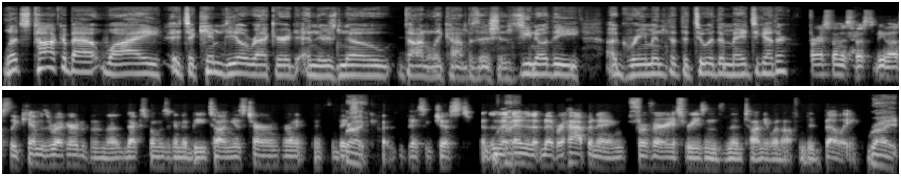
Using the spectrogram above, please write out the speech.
Let's talk about why it's a Kim Deal record and there's no Donelly compositions. Do you know the agreement that the two of them made together? First one was supposed to be mostly Kim's record, and then the next one was going to be Tanya's turn, right? That's the basic, uh, the basic gist. And then Right. it ended up never happening for various reasons. And then Tanya went off and did Belly. Right.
